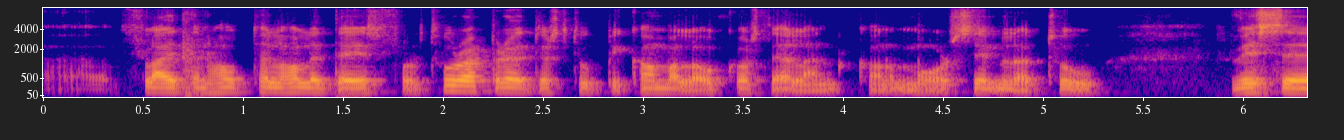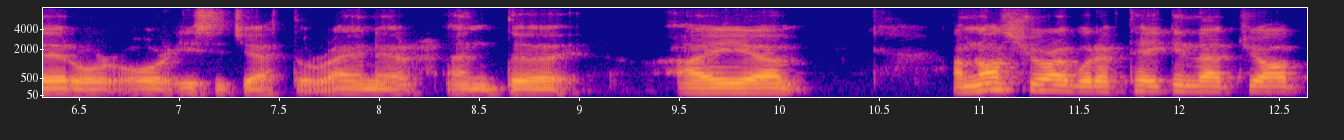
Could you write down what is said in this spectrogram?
uh, flight and hotel holidays for tour operators to become a low cost airline, kind of more similar to Wizz Air or, or EasyJet or Ryanair. And uh, I um, I'm not sure I would have taken that job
